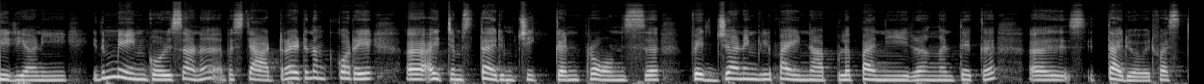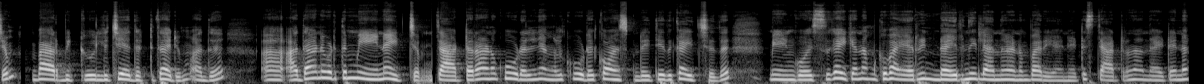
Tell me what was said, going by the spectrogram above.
ബിരിയാണി ഇത് മെയിൻ കോഴ്സാണ് അപ്പോൾ സ്റ്റാർട്ടറായിട്ട് നമുക്ക് കുറേ ഐറ്റംസ് തരും. ചിക്കൻ പ്രോൺസ് വെജ് ആണെങ്കിൽ പൈനാപ്പിൾ പനീർ അങ്ങനത്തെയൊക്കെ തരും അവർ ഫസ്റ്റും ബാർബിക്യൂവിൽ ചെയ്തിട്ട് തരും അത്. അതാണ് ഇവിടുത്തെ മെയിൻ ഐറ്റം സ്റ്റാർട്ടറാണ് കൂടുതൽ ഞങ്ങൾ കൂടുതൽ കോൺസെൻട്രേറ്റ് ചെയ്ത് കഴിച്ചത്. മെയിൻ കോഴ്സ് കഴിക്കാൻ നമുക്ക് വയറുണ്ടായിരുന്നില്ല എന്ന് വേണം പറയാനായിട്ട്. സ്റ്റാർട്ടർ നന്നായിട്ട് തന്നെ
